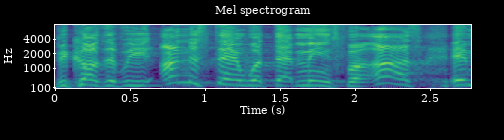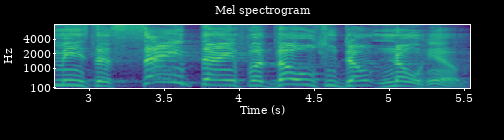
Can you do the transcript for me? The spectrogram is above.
Because if we understand what that means for us, it means the same thing for those who don't know him.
